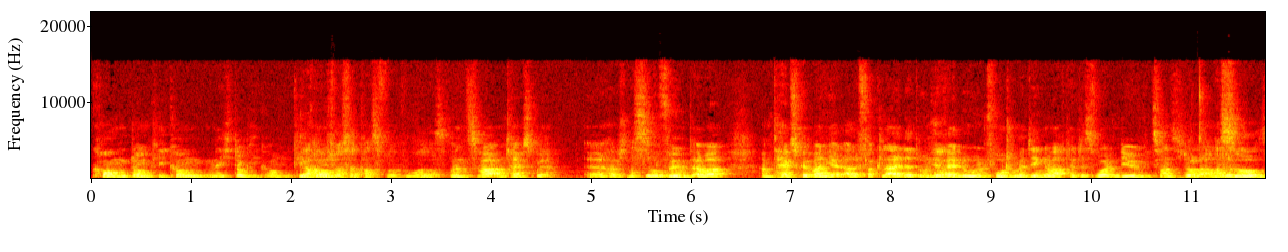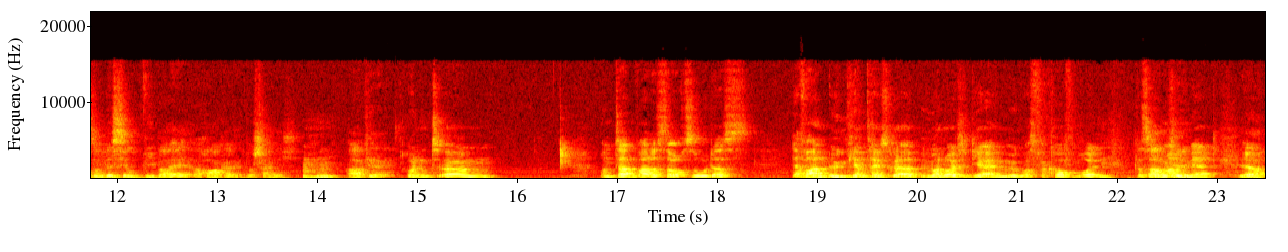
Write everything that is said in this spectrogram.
Kong, Donkey Kong, nicht Donkey Kong, King da habe ich was verpasst. Wo war das? Und zwar am Times Square. Äh, habe ich nicht so. gefilmt, aber am Times Square waren die halt alle verkleidet und Ja. wenn du ein Foto mit denen gemacht hättest, wollten die irgendwie 20 Dollar haben Ach oder so, so ein bisschen wie bei äh, Hawkeye wahrscheinlich. Mhm. Ah, okay. Und, ähm, und dann war das auch so, dass da waren irgendwie am Times Square immer Leute, die einem irgendwas verkaufen wollten. Das hat Ah, man okay. gemerkt. Ja,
